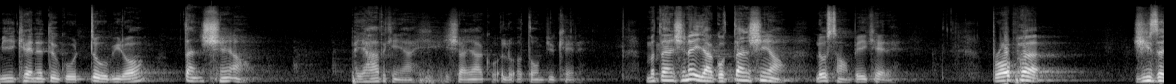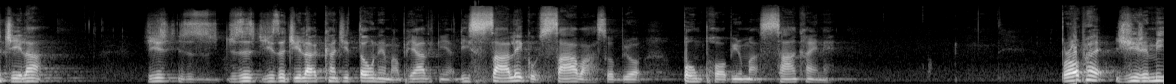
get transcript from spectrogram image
မိခဲနဲ့သူ့ကိုတို့ပြီးတော့တန်ရှင်းအောင်ဘဘုရားသခင်ကဟေရှာယကိုအဲ့လိုအသုံးပြုခဲ့တယ်မတန်ရှင်တဲ့အရာကိုတန်ရှင်းအောင်လှုပ်ဆောင်ပေးခဲ့တယ် prophet ယေဇကျေလ ယေယေဇကျေလခန်းကြီး3ထဲမှာဘုရားသခင်ကဒီစာလေးကိုစားပါဆိုပြီးတော့ပုံဖော်ပြီးတော့မှစားခိုင်းတယ် prophet ယေရမိ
